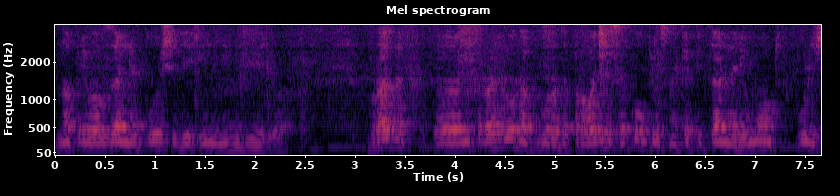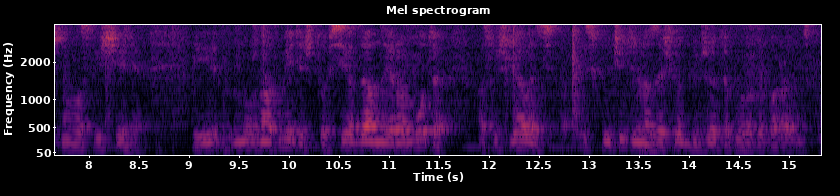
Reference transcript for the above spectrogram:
на привокзальной площади имени Медведева. В разных э, микрорайонах города проводился комплексный капитальный ремонт уличного освещения. И нужно отметить, что все данные работы – осуществлялась исключительно за счет бюджета города Барабинска.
